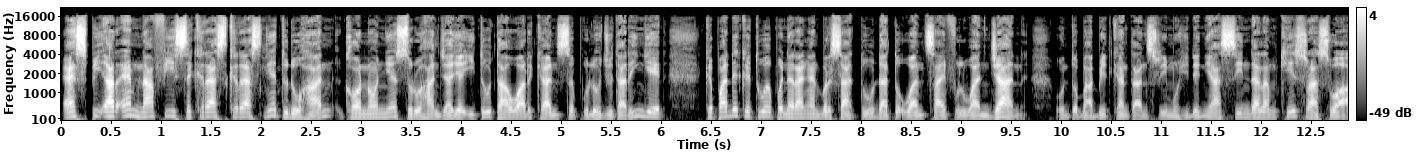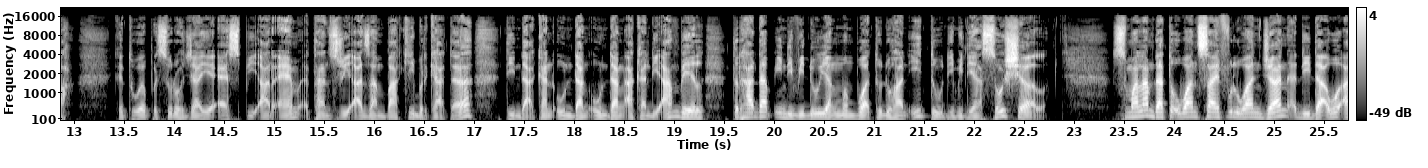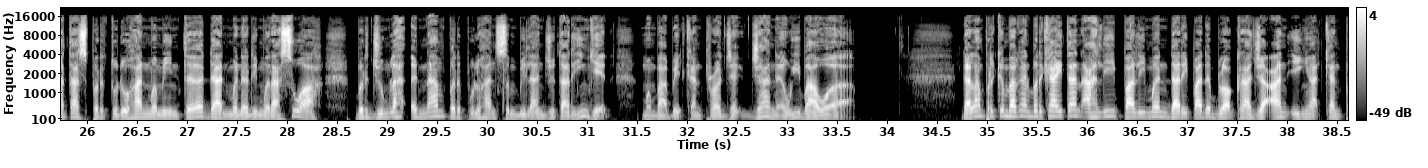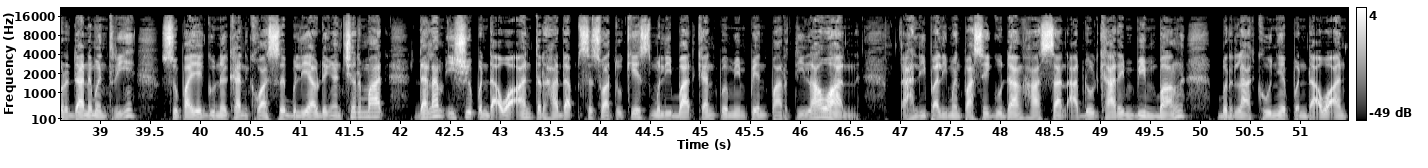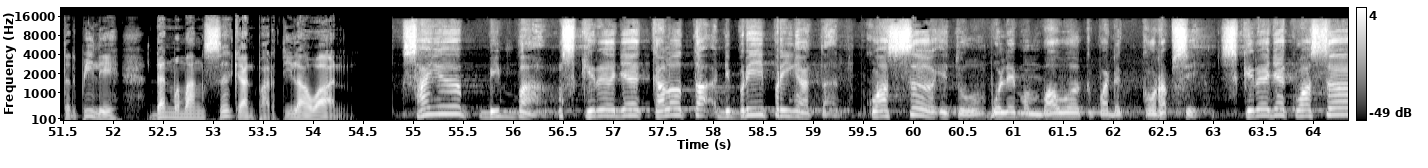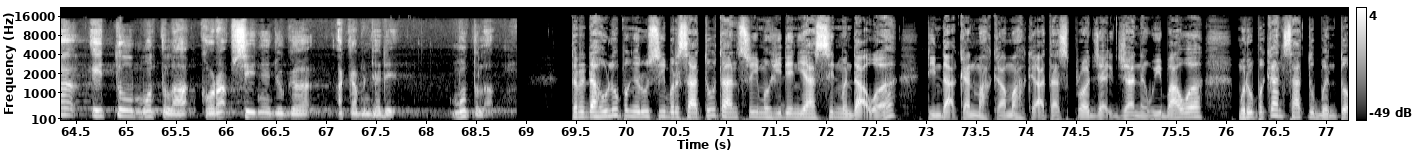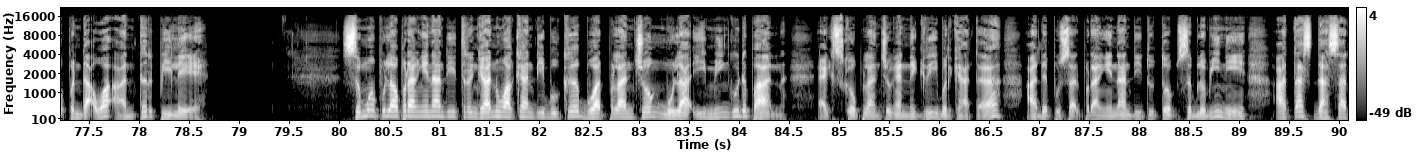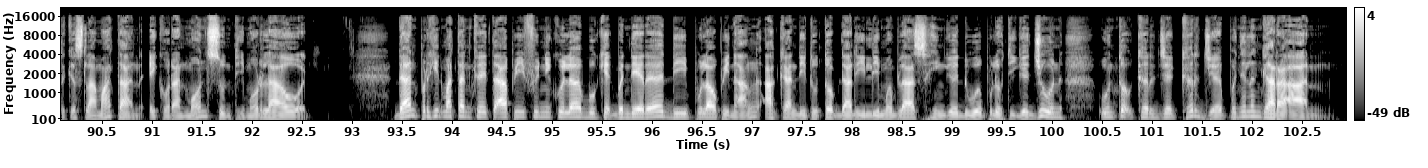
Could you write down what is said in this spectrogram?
SPRM nafi sekeras-kerasnya tuduhan kononnya Suruhanjaya itu tawarkan 10 juta ringgit kepada Ketua Penerangan Bersatu Datuk Wan Saiful Wan Jan untuk babitkan Tan Sri Muhyiddin Yassin dalam kes rasuah. Ketua Pesuruhjaya SPRM Tan Sri Azam Baki berkata tindakan undang-undang akan diambil terhadap individu yang membuat tuduhan itu di media sosial. Semalam Datuk Wan Saiful Wan Jan didakwa atas pertuduhan meminta dan menerima rasuah berjumlah 6.9 juta ringgit membabitkan projek Jana Wibawa. Dalam perkembangan berkaitan, ahli parlimen daripada blok kerajaan ingatkan Perdana Menteri supaya gunakan kuasa beliau dengan cermat dalam isu pendakwaan terhadap sesuatu kes melibatkan pemimpin parti lawan. Ahli Parlimen Pasir Gudang Hassan Abdul Karim bimbang berlakunya pendakwaan terpilih dan memangsakan parti lawan. Saya bimbang sekiranya kalau tak diberi peringatan, kuasa itu boleh membawa kepada korupsi. Sekiranya kuasa itu mutlak, korupsinya juga akan menjadi mutlak. Terdahulu pengerusi bersatu Tan Sri Muhyiddin Yassin mendakwa tindakan mahkamah ke atas projek Jana Wibawa merupakan satu bentuk pendakwaan terpilih. Semua pulau peranginan di Terengganu akan dibuka buat pelancong mulai minggu depan. Exco Pelancongan Negeri berkata ada pusat peranginan ditutup sebelum ini atas dasar keselamatan ekoran monsun timur laut dan perkhidmatan kereta api funikula Bukit Bendera di Pulau Pinang akan ditutup dari 15 hingga 23 Jun untuk kerja-kerja penyelenggaraan.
